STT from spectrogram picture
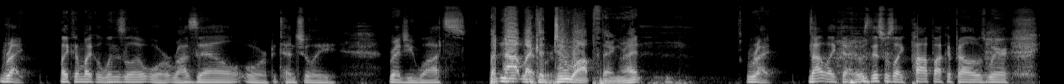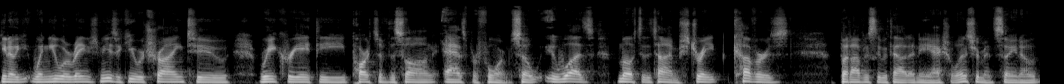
Right, like a Michael Winslow or Rahzel or potentially Reggie Watts. But not like That's a doo wop thing, right? Right. Not like that. It was this was like pop acapella. It was where you know when you arranged music, you were trying to recreate the parts of the song as performed. So it was most of the time straight covers, but obviously without any actual instruments. So you know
